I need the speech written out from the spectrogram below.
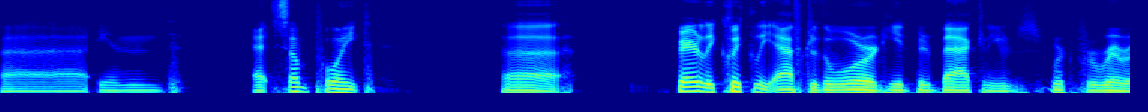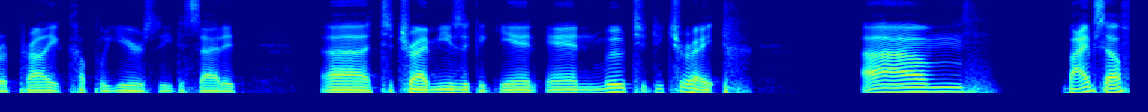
Uh, and at some point, uh, fairly quickly after the war, and he had been back and he was working for railroad probably a couple years. He decided uh, to try music again and moved to Detroit, um, by himself,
